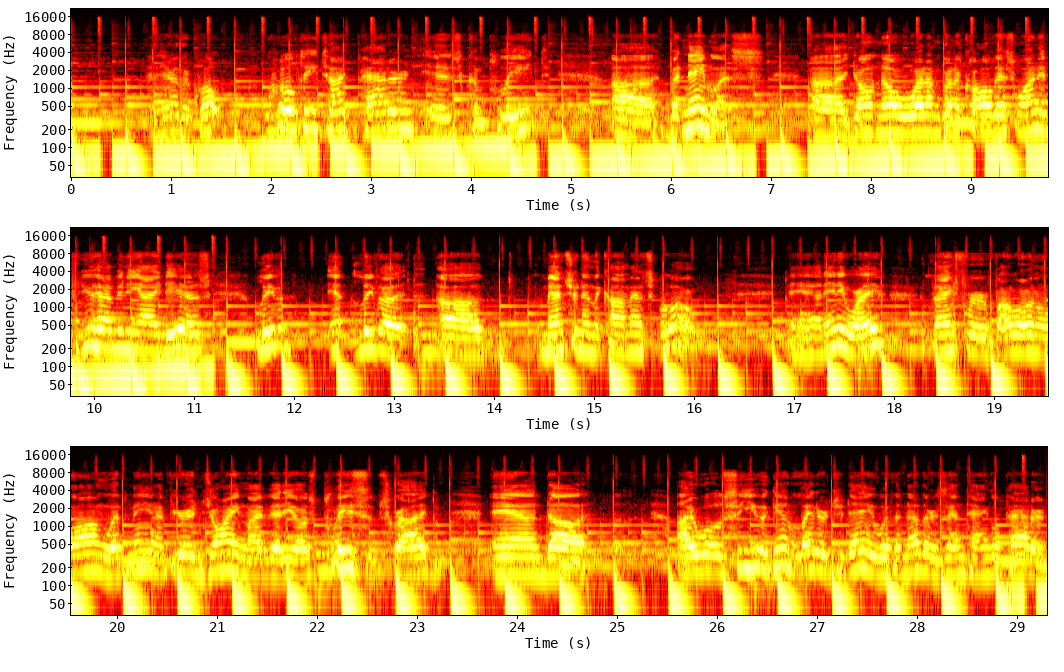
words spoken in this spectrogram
And here the quilt, quilty type pattern is complete, uh, but nameless. Uh, I don't know what I'm going to call this one. If you have any ideas, leave a, leave a uh, mention in the comments below. And anyway, thanks for following along with me. And if you're enjoying my videos, please subscribe. And uh, I will see you again later today with another Zentangle pattern.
